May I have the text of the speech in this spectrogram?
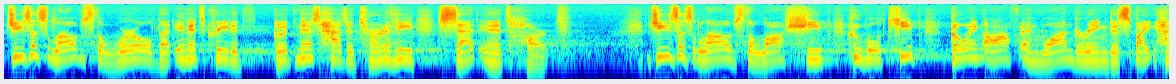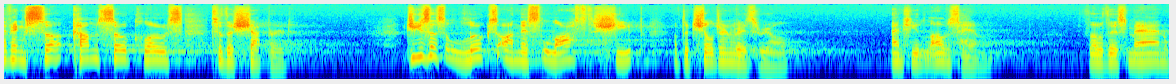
Jesus loves the world that in its created goodness has eternity set in its heart. Jesus loves the lost sheep who will keep going off and wandering despite having so, come so close to the shepherd. Jesus looks on this lost sheep of the children of Israel and he loves him, though this man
